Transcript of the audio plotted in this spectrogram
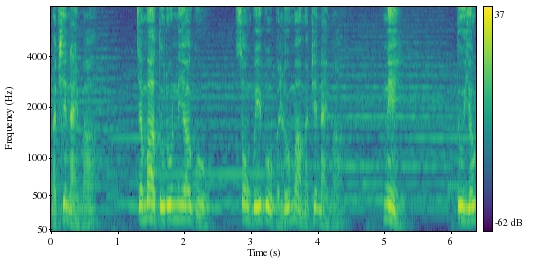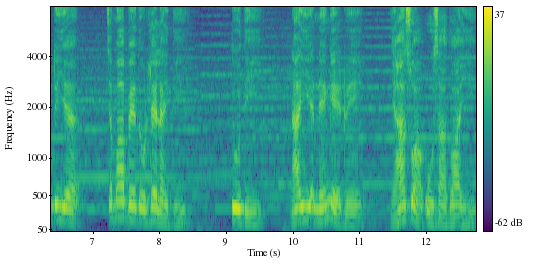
မဖြစ်နိုင်ပါ။ကျမသူတို့နှစ်ယောက်ကိုစုံပေးဖို့ဘလို့မှမဖြစ်နိုင်ပါ။နှင်းသူရုတ်တရက်ကျမဘဲသို့လှည့်လိုက်သည် သူသည်နိုင်အနှဲငယ်တွင်ညားစွာအိုစာသွား၏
